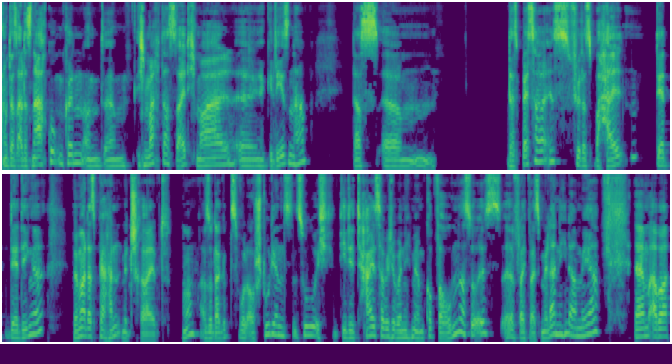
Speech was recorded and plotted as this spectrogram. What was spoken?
und das alles nachgucken können. Und ähm, ich mache das, seit ich mal äh, gelesen habe, dass ähm, das besser ist für das Behalten der, der Dinge, wenn man das per Hand mitschreibt. Ne? Also da gibt es wohl auch Studien zu. Ich, die Details habe ich aber nicht mehr im Kopf, warum das so ist. Äh, vielleicht weiß Melanie da mehr. Ähm, aber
